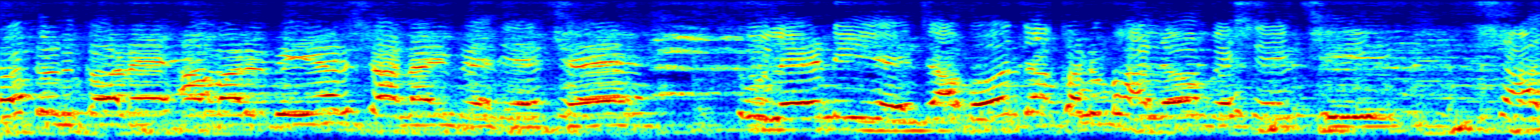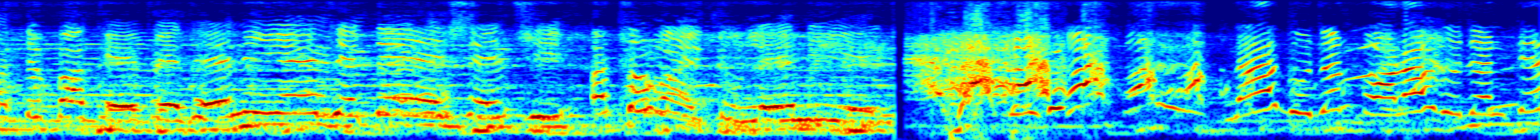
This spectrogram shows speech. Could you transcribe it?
নতুন করে আমার বিয়ের সানাই বেজেছে তুলে নিয়ে যাব যখন ভালোবেসেছি। সাত পাকে বেঁধে নিয়ে যেতে এসেছি। তোমায় তুলে নিয়ে না, দুজন পড়াও দুজনকে।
